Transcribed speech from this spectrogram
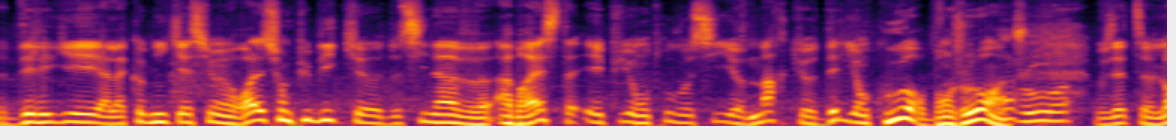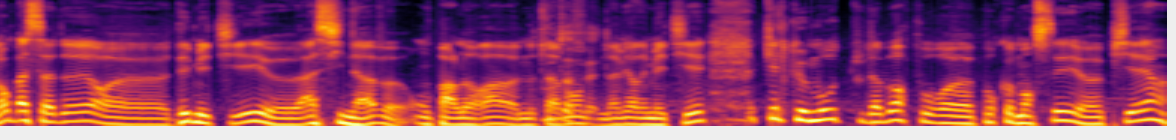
Délégué à la communication et aux relations publiques de SINAV à Brest. Et puis on trouve aussi Marc Deliancourt, bonjour. Bonjour. Vous êtes l'ambassadeur euh, des métiers euh, à Sinav. On parlera notamment du navire des métiers. Quelques mots tout d'abord pour, euh, pour commencer, Pierre.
